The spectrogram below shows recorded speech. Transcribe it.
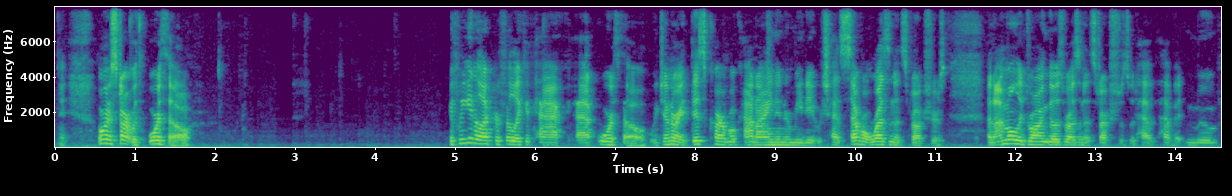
Okay. We're going to start with ortho. If we get electrophilic attack at ortho, we generate this carbocation intermediate, which has several resonance structures. And I'm only drawing those resonance structures would have, have it move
